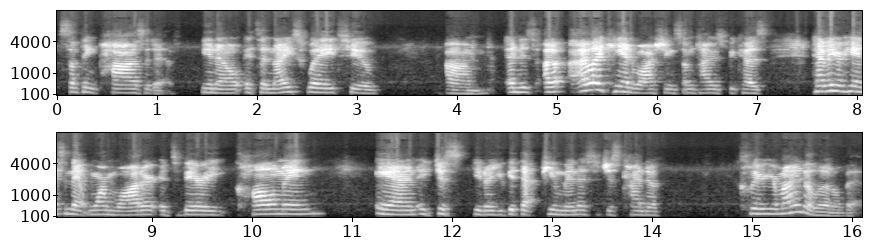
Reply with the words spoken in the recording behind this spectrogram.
something positive. You know, it's a nice way to, um, and it's I, I like hand washing sometimes because having your hands in that warm water, it's very calming, and it just you know you get that few minutes to just kind of clear your mind a little bit.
